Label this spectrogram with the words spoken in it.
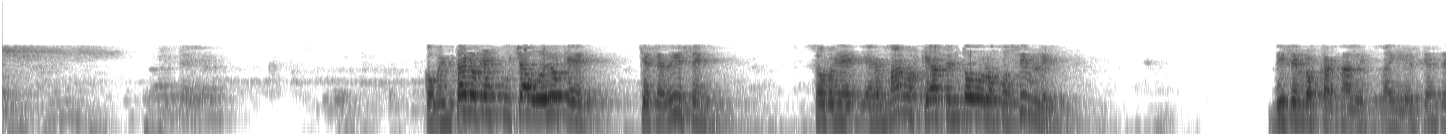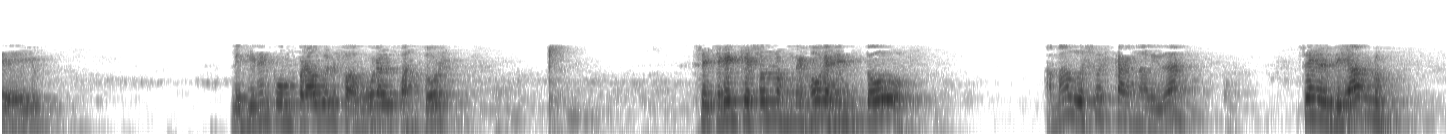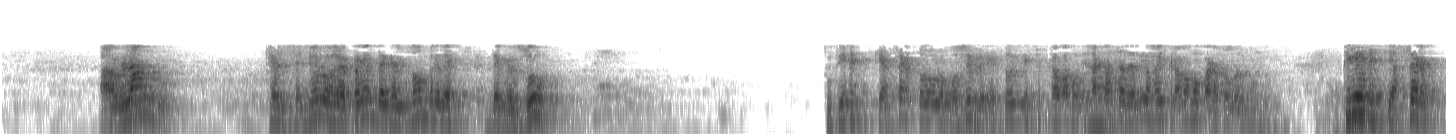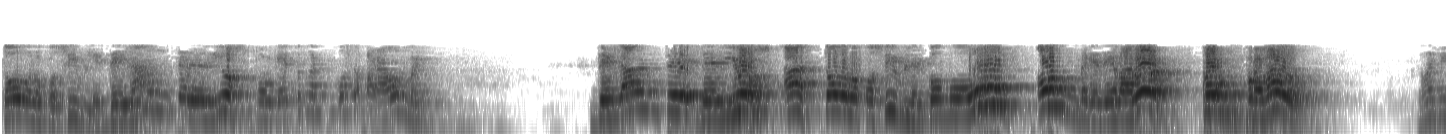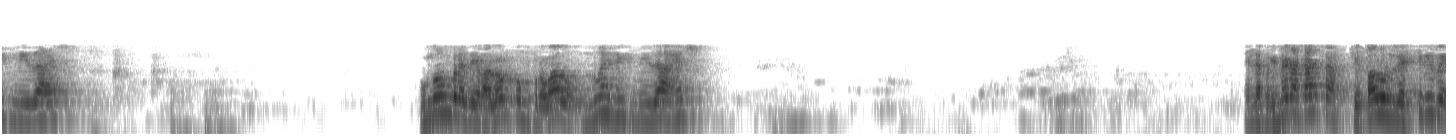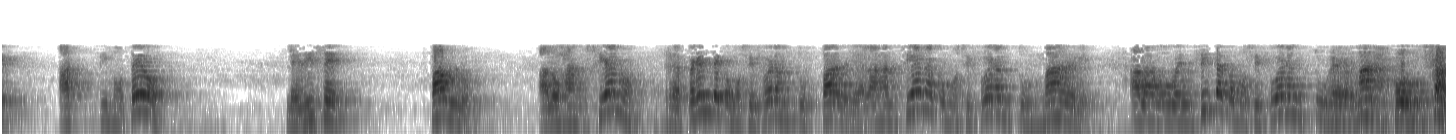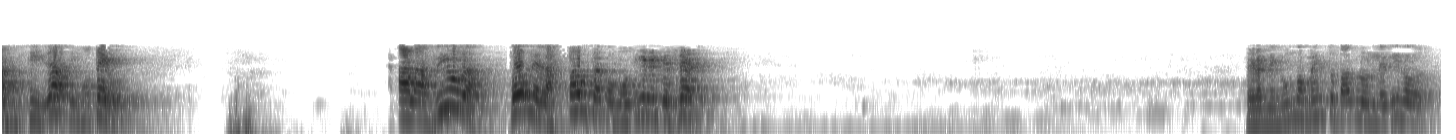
Comentarios que he escuchado yo que, que se dicen sobre hermanos que hacen todo lo posible Dicen los carnales, la iglesia es de ellos. Le tienen comprado el favor al pastor. Se creen que son los mejores en todo. Amado, eso es carnalidad. Ese es el diablo hablando. Que el Señor lo reprenda en el nombre de, de Jesús. Tú tienes que hacer todo lo posible. Esto, este trabajo, en la casa de Dios hay trabajo para todo el mundo. Tienes que hacer todo lo posible delante de Dios, porque esto no es cosa para hombres. delante de Dios, haz todo lo posible como un hombre de valor comprobado. ¿No es dignidad eso? Un hombre de valor comprobado, ¿no es dignidad eso? En la primera carta que Pablo le escribe a Timoteo, le dice, Pablo, a los ancianos reprende como si fueran tus padres, a las ancianas como si fueran tus madres, a la jovencita como si fueran tus hermanas, con santidad, Timoteo. A las viudas ponle las pautas como tiene que ser. Pero en ningún momento Pablo le dijo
